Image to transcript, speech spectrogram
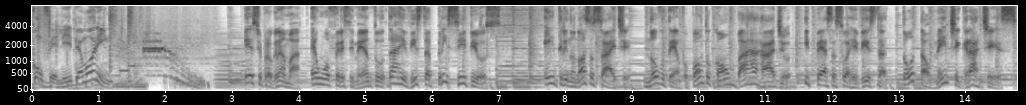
com Felipe Amorim. Este programa é um oferecimento da revista Princípios. Entre no nosso site novotempo.com/rádio e peça sua revista totalmente grátis.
